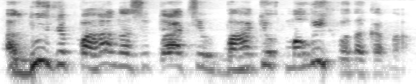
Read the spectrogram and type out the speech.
А дуже погана ситуація в багатьох малих водоканалах.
